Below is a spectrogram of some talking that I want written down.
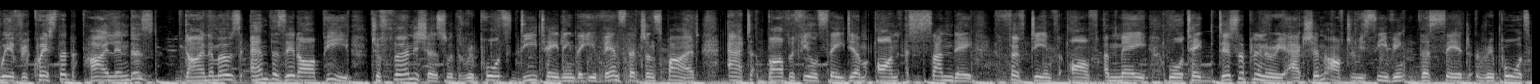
we have requested Highlanders, Dynamos, and the ZRP to furnish us with reports detailing the events that transpired at Barbourfields Stadium on Sunday, 15th of May. We'll take disciplinary action after receiving the said reports.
